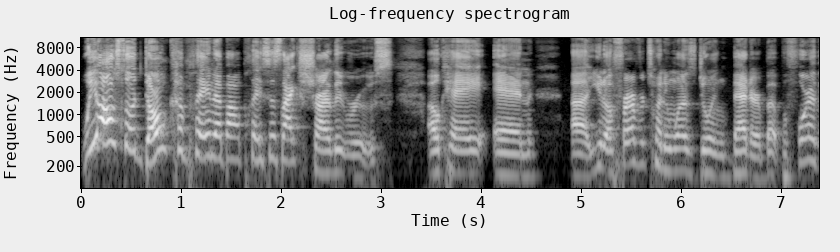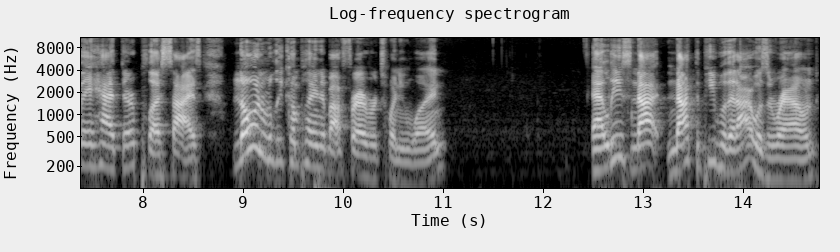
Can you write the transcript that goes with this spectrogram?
We also don't complain about places like Charlotte Russe, okay? And uh, you know, Forever 21 is doing better, but before they had their plus size, no one really complained about Forever 21 at least not not the people that I was around.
